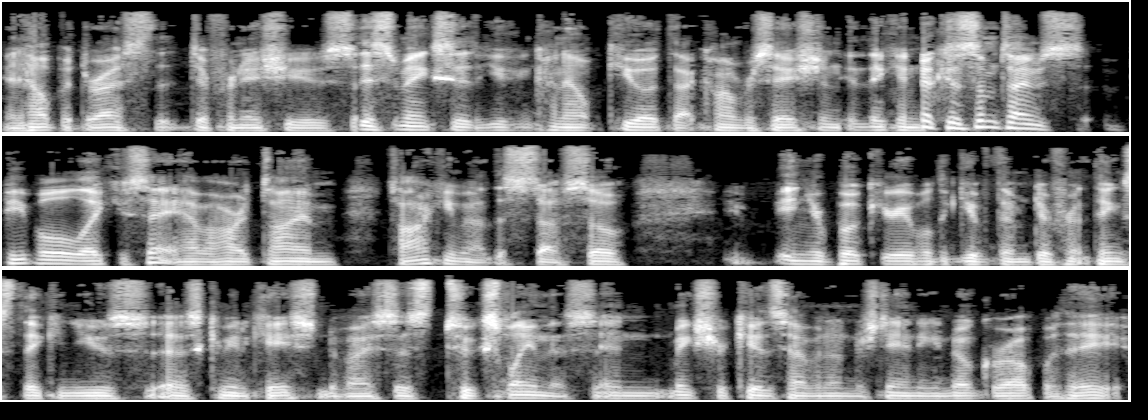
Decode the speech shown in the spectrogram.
and help address the different issues, this makes it you can kind of help cue out that conversation. They can because sometimes people, like you say, have a hard time talking about this stuff. So in your book, you're able to give them different things they can use as communication devices to explain this and make sure kids have an understanding and don't grow up with hate.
